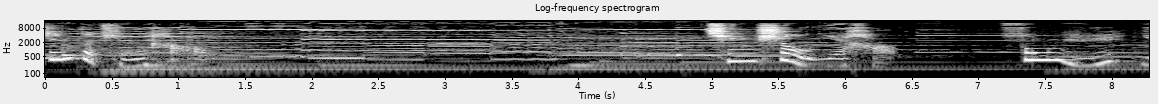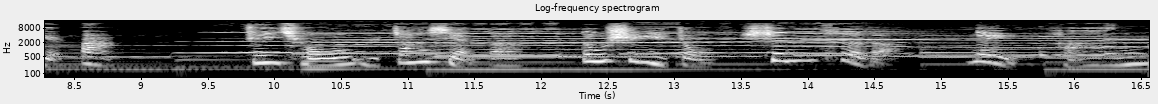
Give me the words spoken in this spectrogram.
真的挺好。清瘦也好。风雨也罢，追求与彰显的都是一种深刻的内涵。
